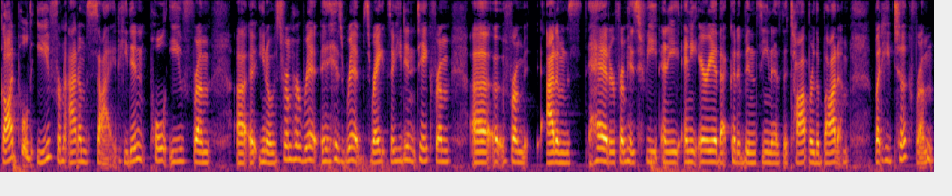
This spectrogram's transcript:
God pulled Eve from Adam's side. He didn't pull Eve from, uh, uh you know, it was from her rib, his ribs, right? So he didn't take from, uh, from Adam's head or from his feet any any area that could have been seen as the top or the bottom, but he took from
